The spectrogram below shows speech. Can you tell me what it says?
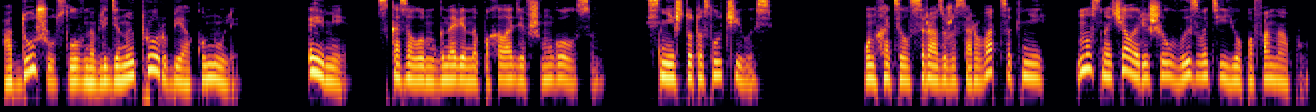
а душу словно в ледяной проруби окунули. «Эми», — сказал он мгновенно похолодевшим голосом, — «с ней что-то случилось». Он хотел сразу же сорваться к ней, но сначала решил вызвать ее по фанапу.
